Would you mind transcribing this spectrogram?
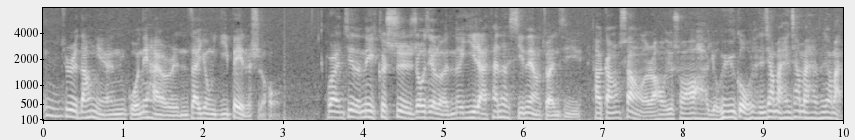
嗯，就是当年国内还有人在用 eBay 的时候。忽然记得那个是周杰伦那《依然范特西》那张专辑，他刚上了，然后我就说啊有预购，我很想买，很想买，很想买。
